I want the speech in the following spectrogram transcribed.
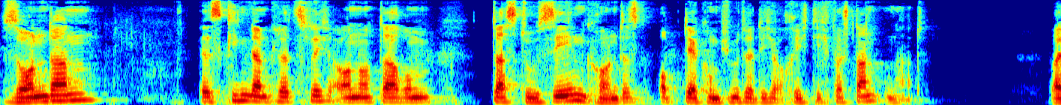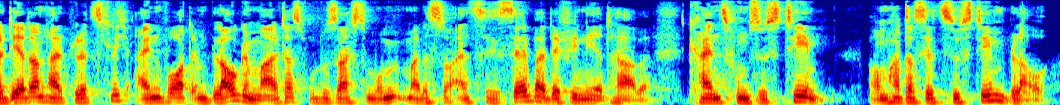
sondern es ging dann plötzlich auch noch darum, dass du sehen konntest, ob der Computer dich auch richtig verstanden hat weil der dann halt plötzlich ein Wort in Blau gemalt hast, wo du sagst, Moment mal, das ist so eins, das ich selber definiert habe, keins vom System. Warum hat das jetzt System blau?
